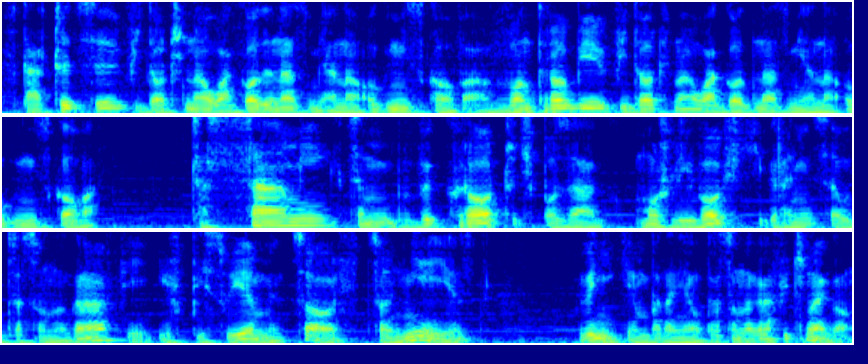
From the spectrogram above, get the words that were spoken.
W tarczycy widoczna łagodna zmiana ogniskowa, w wątrobie widoczna łagodna zmiana ogniskowa. Czasami chcemy wykroczyć poza możliwości granice ultrasonografii i wpisujemy coś, co nie jest wynikiem badania ultrasonograficznego.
